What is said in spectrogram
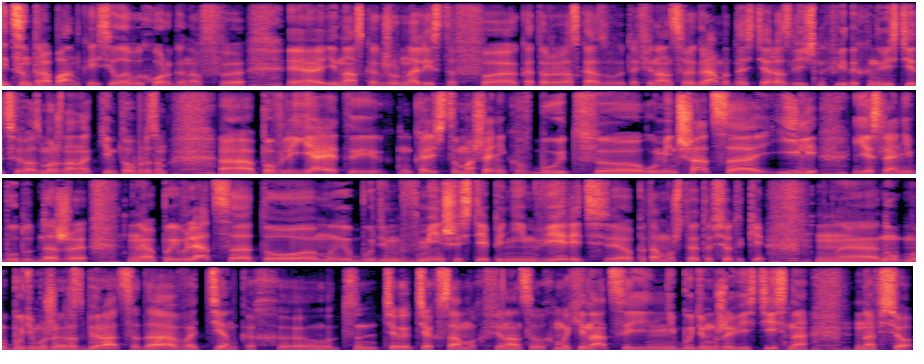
и Центробанка, и силовых органов, э, и нас, как журналистов, э, которые рассказывают о финансовой грамотности, о различных видах инвестиций, возможно, она каким-то образом э, повлияет, и количество мошенников будет уменьшаться, или, если они будут даже появляться, то мы будем в меньшей степени им верить, потому что это все-таки, ну, мы будем уже разбираться, да, в оттенках вот, тех, тех самых финансовых махинаций, и не будем уже вестись на, на все,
